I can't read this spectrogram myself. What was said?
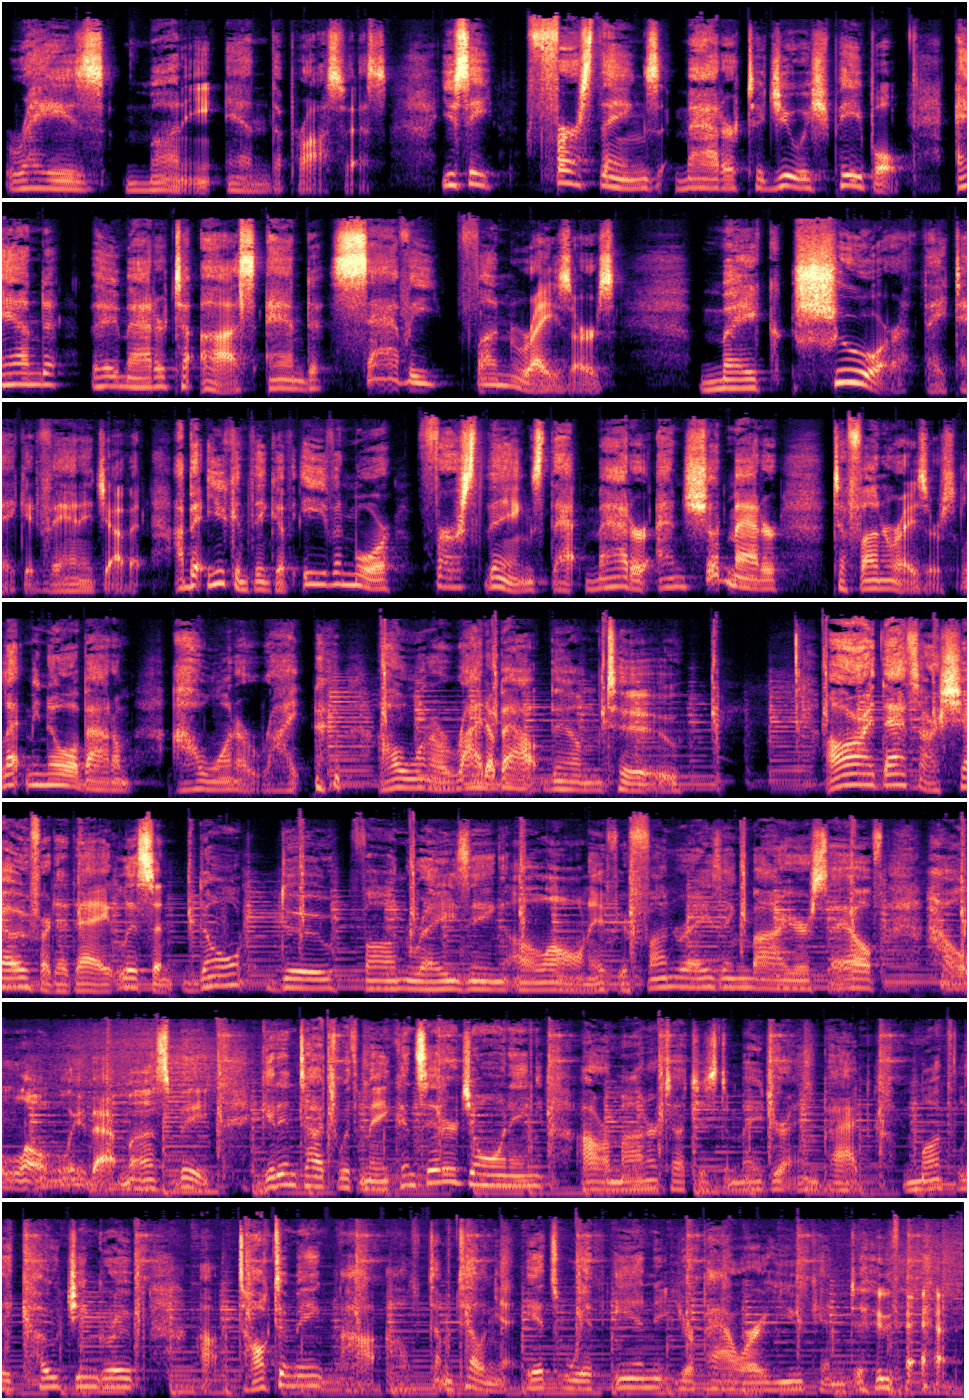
raise money in the process. You see, first things matter to Jewish people and they matter to us and savvy fundraisers make sure they take advantage of it. I bet you can think of even more first things that matter and should matter to fundraisers. Let me know about them. I want to write. I want to write about them too. All right, that's our show for today. Listen, don't do fundraising alone. If you're fundraising by yourself, how lonely that must be. Get in touch with me. Consider joining our Minor Touches to Major Impact monthly coaching group. Uh, talk to me. Uh, I'm telling you, it's within your power. You can do that.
